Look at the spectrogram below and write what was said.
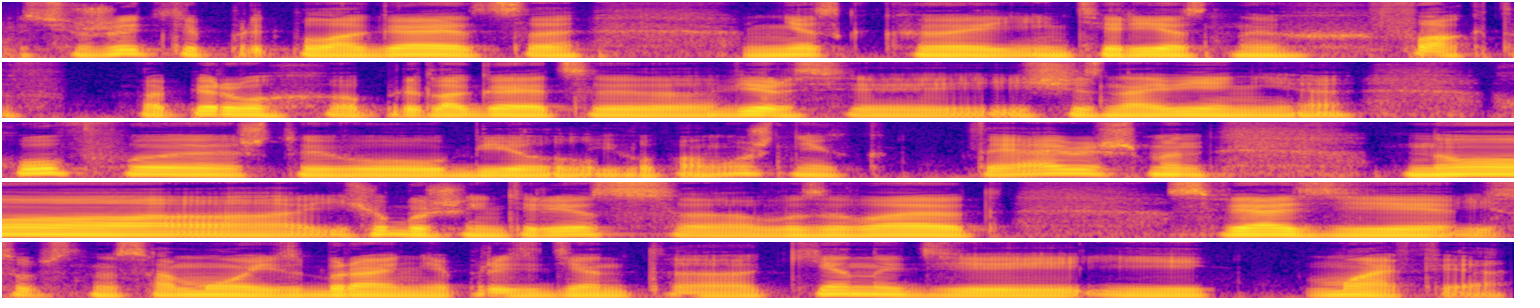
в сюжете предполагается несколько интересных фактов. Во-первых, предлагается версия исчезновения Хоффа, что его убил его помощник The Irishman, но еще больше интерес вызывают связи и, собственно, само избрание президента Кеннеди и мафия.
